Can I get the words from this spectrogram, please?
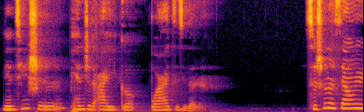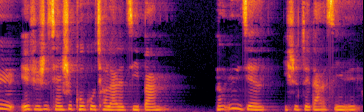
年轻时偏执的爱一个不爱自己的人。此生的相遇，也许是前世苦苦求来的羁绊，能遇见已是最大的幸运了。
